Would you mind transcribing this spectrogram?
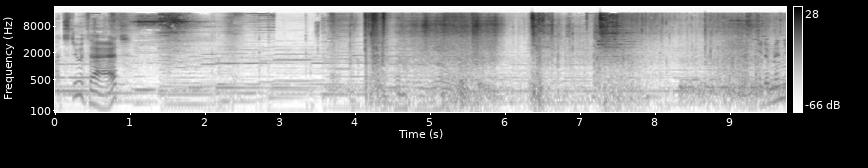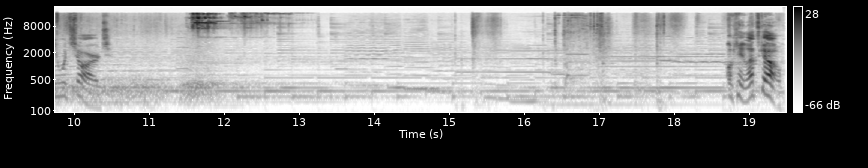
Let's do that. Minion with charge. Okay, let's go.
